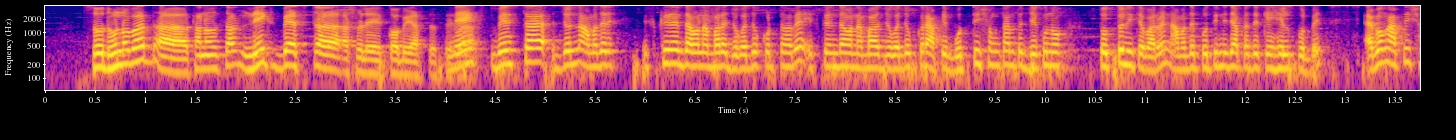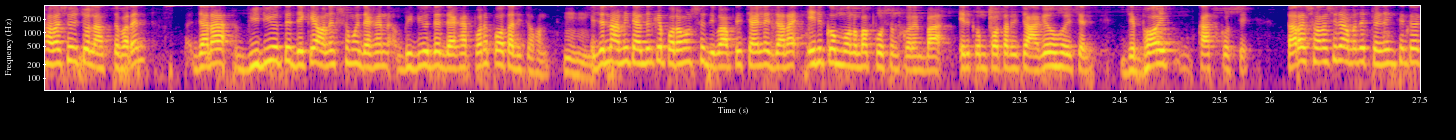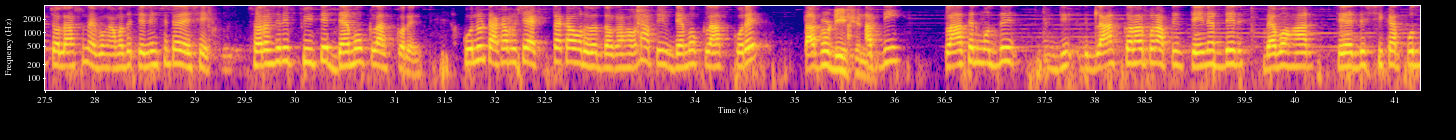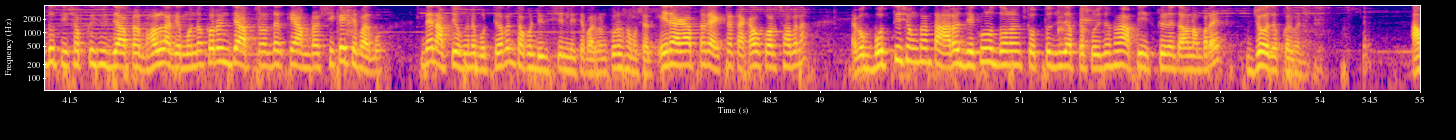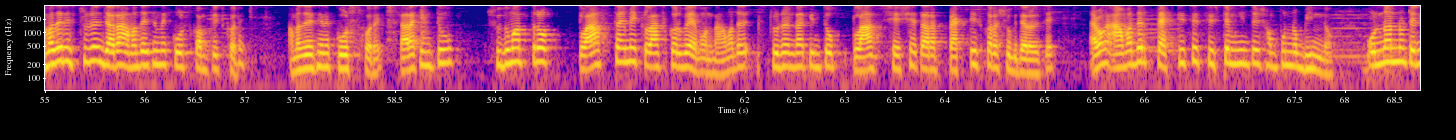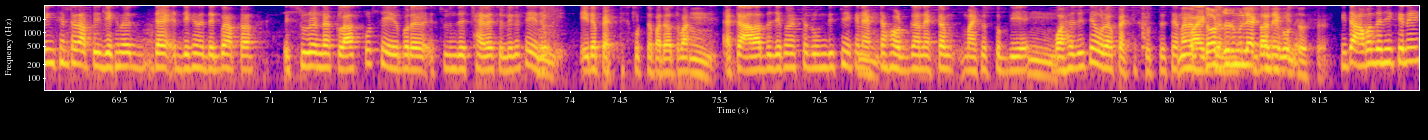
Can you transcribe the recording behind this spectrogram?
সো ধন্যবাদ সানাউল স্যার। নেক্সট ব্যাচটা আসলে কবে আসতেছে? নেক্সট বেসটার জন্য আমাদের স্ক্রিনে দেওয়া নাম্বারে যোগাযোগ করতে হবে। স্ক্রিনে দেওয়া নাম্বারে যোগাযোগ করে আপনি ভর্তি সংক্রান্ত যে কোনো তথ্য নিতে পারবেন। আমাদের প্রতিনিধি আপনাদেরকে হেল্প করবে। এবং আপনি সরাসরি চলে আসতে পারেন। যারা ভিডিওতে দেখে অনেক সময় দেখেন ভিডিওতে দেখার পরে প্রতারিত হন। এই জন্য আমি তাদেরকে পরামর্শ দিব আপনি চাইলে যারা এরকম মনোভাব পোষণ করেন বা এরকম প্রতারিত আগেও হয়েছেন যে ভয় কাজ করছে তারা সরাসরি আমাদের ট্রেনিং সেন্টারে চলে আসুন এবং আমাদের ট্রেনিং সেন্টারে এসে সরাসরি ফ্রিতে ডেমো ক্লাস করেন। কোনো টাকা পয়সা এক টাকাও দরকার হবে না। আপনি ডেমো ক্লাস করে তারপর ডিসিশন আপনি ক্লাসের মধ্যে ক্লাস করার পর আপনি ট্রেনারদের ব্যবহার ট্রেনারদের শেখার পদ্ধতি সব কিছু যদি আপনার ভালো লাগে মনে করেন যে আপনাদেরকে আমরা শিখাইতে পারব দেন আপনি ওখানে ভর্তি হবেন তখন ডিসিশন নিতে পারবেন কোনো সমস্যা নেই। এর আগে আপনার একটা টাকাও খরচ হবে না এবং ভর্তি সংক্রান্ত আরও যে কোনো ধরনের তথ্য যদি আপনার প্রয়োজন হয় আপনি স্ক্রিনে দেওয়া নাম্বারে যোগাযোগ করবেন। আমাদের স্টুডেন্ট যারা আমাদের এখানে কোর্স কমপ্লিট করে আমাদের এখানে কোর্স করে তারা কিন্তু শুধুমাত্র ক্লাস টাইমে ক্লাস করবে এমন না। আমাদের স্টুডেন্টরা কিন্তু ক্লাস শেষে তারা প্র্যাকটিস করার সুবিধা রয়েছে এবং আমাদের প্র্যাকটিসের সিস্টেম কিন্তু সম্পূর্ণ ভিন্ন। অন্যান্য ট্রেনিং সেন্টার আপনি যেখানে যেখানে দেখবেন আপনার স্টুডেন্টরা ক্লাস করছে এরপরে স্টুডেন্টদের ছাইরা চলে গেছে এটা প্র্যাকটিস করতে পারে। অথবা একটা আলাদা যে কোনো একটা রুম দিচ্ছে এখানে একটা হটগান একটা মাইক্রোস্কোপ দিয়ে বসা দিয়েছে ওরা প্র্যাকটিস। করতেছে। কিন্তু আমাদের এখানে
